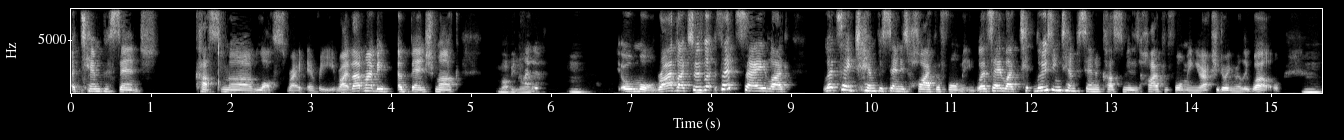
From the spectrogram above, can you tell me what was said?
a 10% customer loss rate every year, right? That might be a benchmark. Might be normal. Kind of, mm. Or more, right? Like, so let's, let's say, like, let's say 10% is high performing. Let's say, like, t- losing 10% of customers is high performing, you're actually doing really well. Mm.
